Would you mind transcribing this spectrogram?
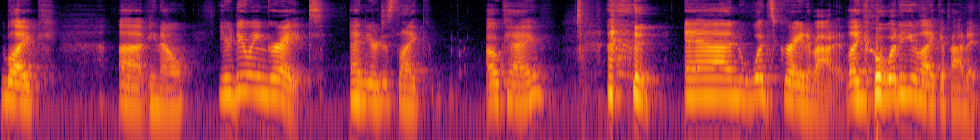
Like, uh, you know, you're doing great. And you're just like, okay. and what's great about it? Like, what do you like about it?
